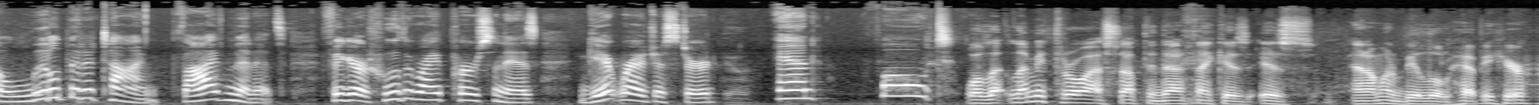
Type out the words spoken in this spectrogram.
a little bit of time, five minutes, figure out who the right person is, get registered, and vote. Well, let, let me throw out something that I think is, is, and I'm going to be a little heavy here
